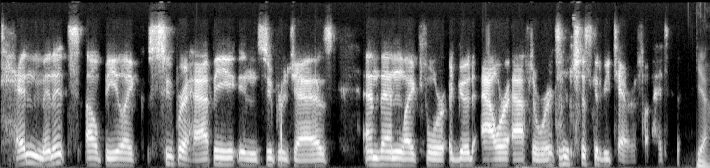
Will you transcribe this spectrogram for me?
10 minutes, I'll be like super happy and super jazzed. And then, like, for a good hour afterwards, I'm just going to be terrified. Yeah.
